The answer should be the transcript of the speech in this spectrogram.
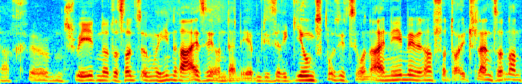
nach ähm, Schweden oder sonst irgendwo hinreise und dann eben diese Regierungsposition einnehme für Deutschland, sondern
